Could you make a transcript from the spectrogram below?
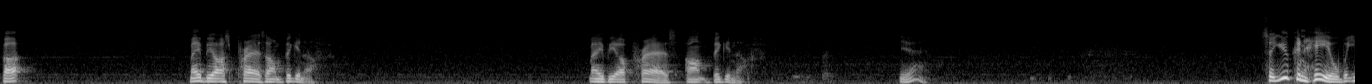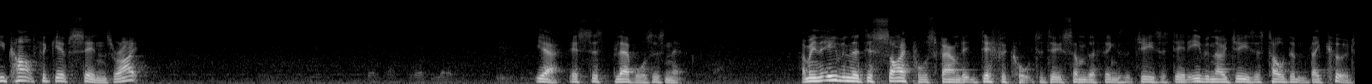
but maybe our prayers aren't big enough. Maybe our prayers aren't big enough. Yeah. So you can heal, but you can't forgive sins, right? Yeah, it's just levels, isn't it? I mean, even the disciples found it difficult to do some of the things that Jesus did, even though Jesus told them they could.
